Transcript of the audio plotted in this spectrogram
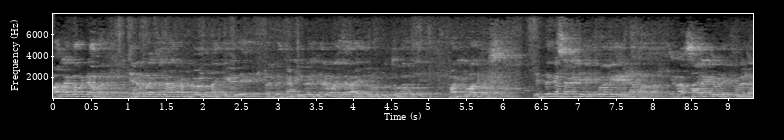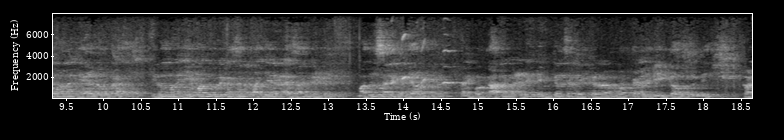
బలంగా ఉండేవారు. జ్వరం వచ్చినా రెండు రోజులు తగ్గేది కానీ ఈరోజు జ్వరం వస్తే ఐదు రోజులు గుర్తుపడి పండుకోవాల్సి వస్తుంది ఎందుకంటే ఎక్కువగా వేయడం వల్ల రసాయనాలు రసాయనికులు ఎక్కువ వేయడం వల్ల నేలలో కూడా ఈరోజు మనం ఏ మందు కూడా కష్టమే పనిచేయడం మధు మందులు సరిగ్గా లేవంటారు దానికి ఒక కారణం ఏంటంటే కెమికల్స్ ఎక్కడ మొక్కలు వీక్ అవుతుంది. ఇక్కడ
